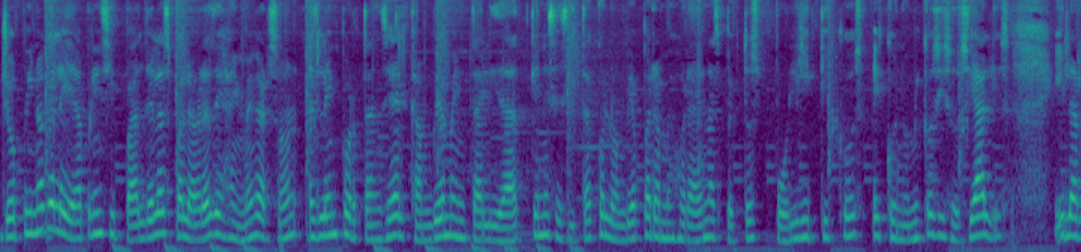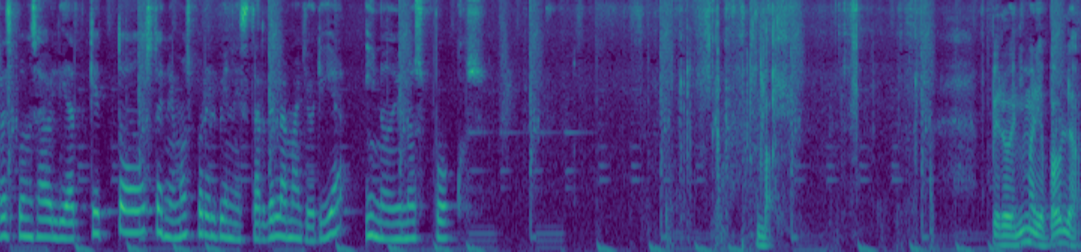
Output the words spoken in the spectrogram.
Yo opino que la idea principal de las palabras de Jaime Garzón es la importancia del cambio de mentalidad que necesita Colombia para mejorar en aspectos políticos, económicos y sociales, y la responsabilidad que todos tenemos por el bienestar de la mayoría y no de unos pocos. Pero vení María Paula,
